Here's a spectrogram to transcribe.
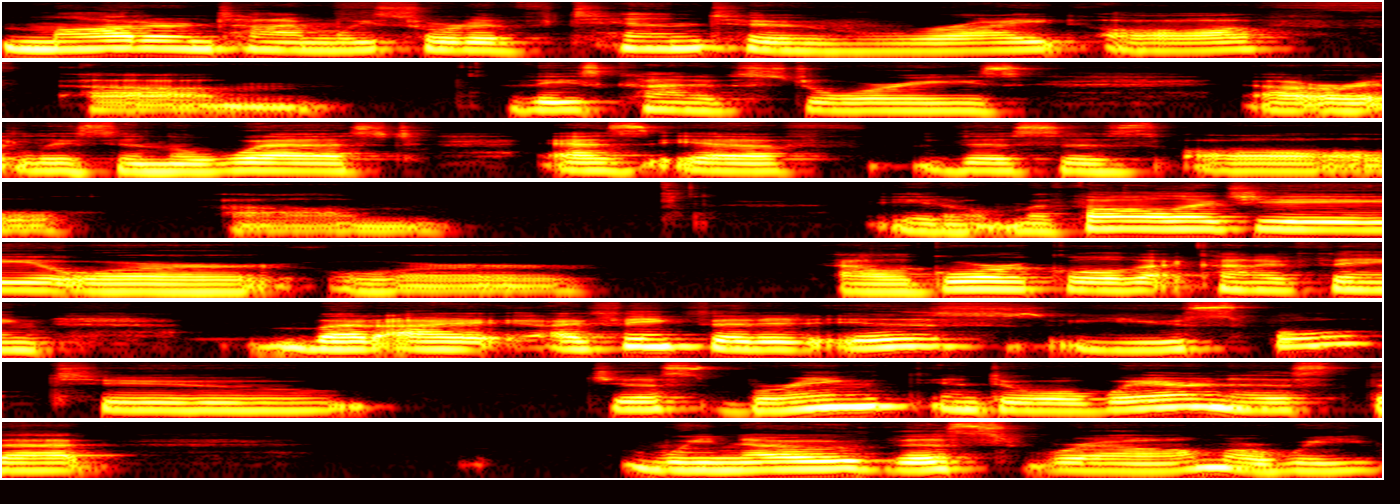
modern time we sort of tend to write off um, these kind of stories, uh, or at least in the West, as if this is all, um, you know, mythology or or allegorical, that kind of thing. But I, I think that it is useful to just bring into awareness that we know this realm or we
